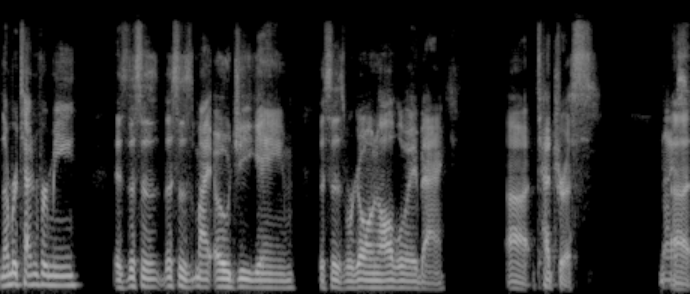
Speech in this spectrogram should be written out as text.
Number 10 for me is this is this is my OG game. This is we're going all the way back. Uh Tetris. Nice. Uh,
